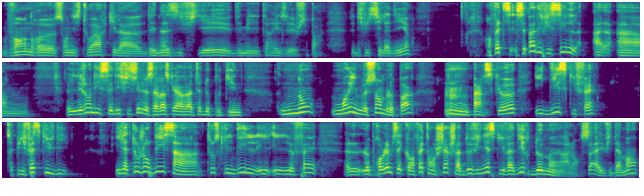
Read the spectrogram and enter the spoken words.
vendre son histoire qu'il a dénazifiée, démilitarisée? Je sais pas. C'est difficile à dire. En fait, c'est pas difficile à, hum, Les gens disent c'est difficile de savoir ce qu'il y a dans la tête de Poutine. Non, moi il me semble pas, parce que il dit ce qu'il fait, et puis il fait ce qu'il dit. Il a toujours dit ça, hein. Tout ce qu'il dit, il, le fait. le problème, c'est qu'en fait, on cherche à deviner ce qu'il va dire demain. Alors ça, évidemment,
